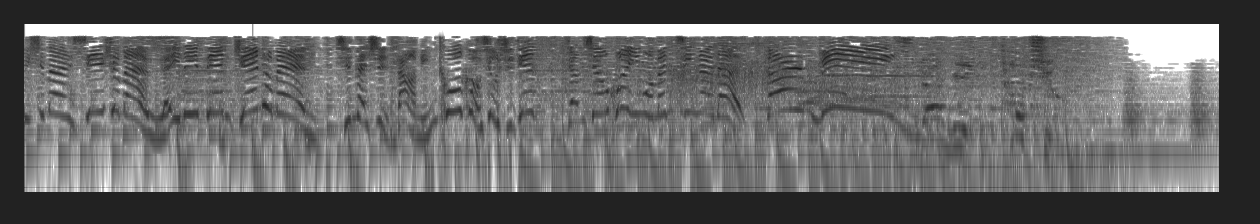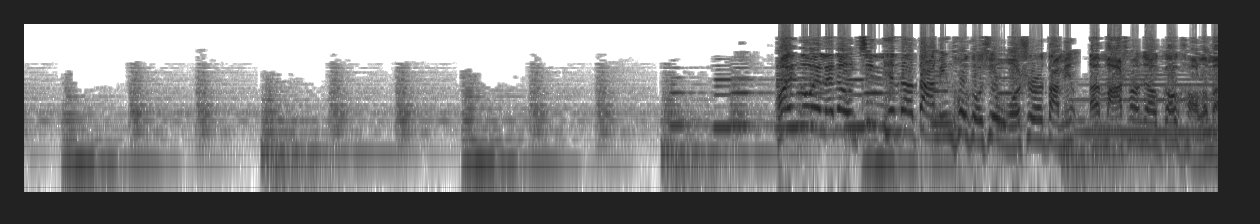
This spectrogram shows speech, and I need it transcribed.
女士们、先生们，Ladies and Gentlemen，现在是大明脱口秀时间，掌声欢迎我们亲爱的 Star Me！Star Me Talk Show。欢迎各位来到今天的大明脱口秀，我是大明啊，马上就要高考了嘛，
